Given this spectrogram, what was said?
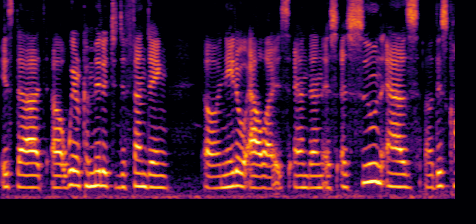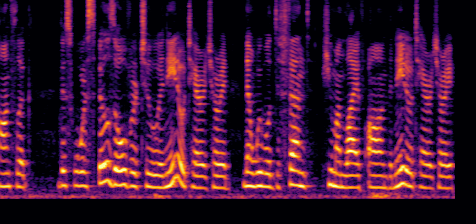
is that uh, we're committed to defending uh, NATO allies. And then as, as soon as uh, this conflict, this war spills over to a NATO territory, then we will defend human life on the NATO territory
